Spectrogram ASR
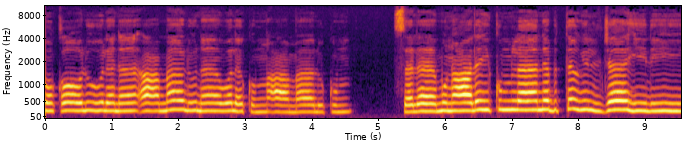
وقالوا لنا أعمالنا ولكم أعمالكم سلام عليكم لا نبتغي الجاهلين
